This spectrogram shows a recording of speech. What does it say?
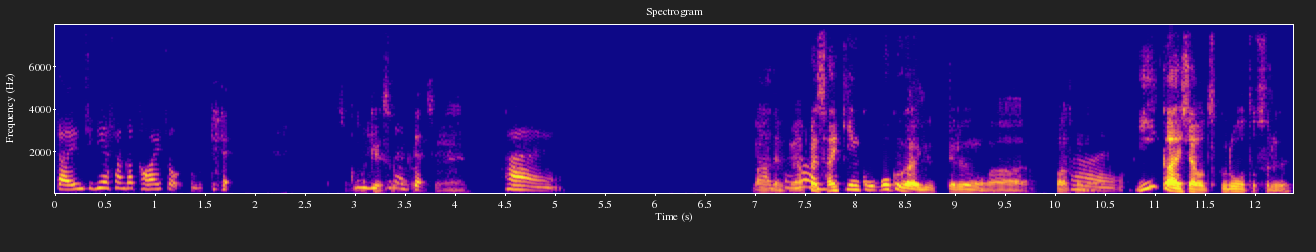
たエンジニアさんがかわいそうと思って。そんなケースがあるんですよね。はい。まあでもやっぱり最近こう僕が言ってるのが、まあその、はいい会社を作ろうとする？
